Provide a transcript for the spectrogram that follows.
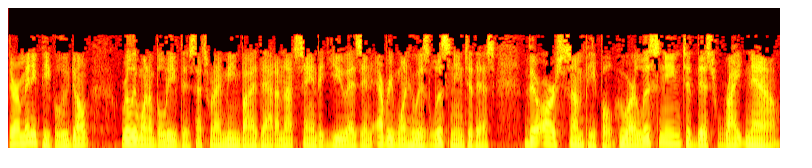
There are many people who don't really want to believe this. That's what I mean by that. I'm not saying that you, as in everyone who is listening to this, there are some people who are listening to this right now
